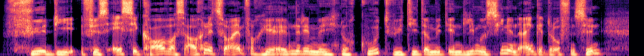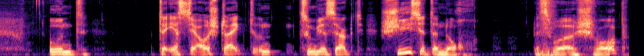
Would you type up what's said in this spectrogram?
Für die, fürs SEK war es auch nicht so einfach. Ich erinnere mich noch gut, wie die da mit den Limousinen eingetroffen sind. Und der Erste aussteigt und zu mir sagt, schieße da noch. Das war ein Schwab.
